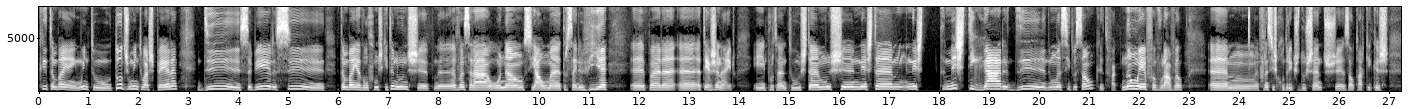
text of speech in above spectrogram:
que também muito, todos muito à espera de saber se também Adolfo Mesquita Nunes eh, avançará ou não, se há uma terceira via eh, para eh, até janeiro. E, portanto, estamos nesta, neste mastigar de, de, uma situação que, de facto, não é favorável a Francisco Rodrigues dos Santos, as autárquicas eh,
